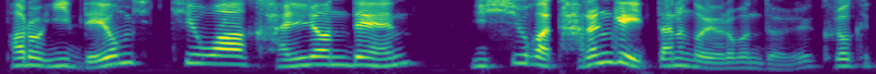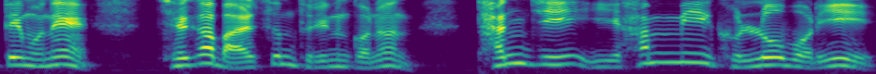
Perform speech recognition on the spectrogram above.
바로 이 네옴시티와 관련된 이슈가 다른 게 있다는 거예요, 여러분들. 그렇기 때문에 제가 말씀드리는 거는 단지 이 한미 글로벌이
